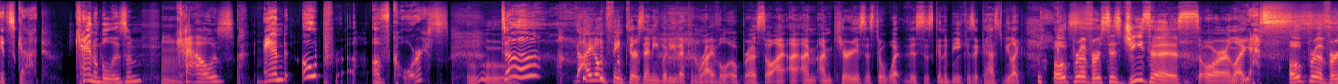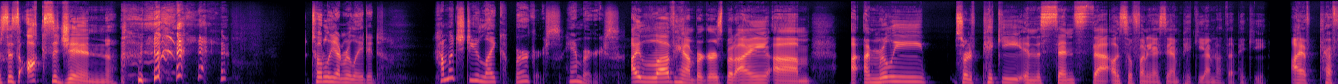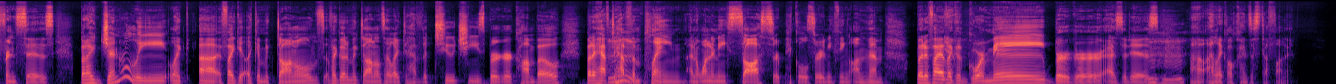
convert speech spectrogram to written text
It's got cannibalism, cows, and Oprah, of course. Ooh. Duh. I don't think there's anybody that can rival Oprah. So I, I, I'm I'm curious as to what this is going to be because it has to be like Oprah versus Jesus or like Yes. Oprah versus oxygen. Totally unrelated. How much do you like burgers, hamburgers? I love hamburgers, but I um I, I'm really sort of picky in the sense that oh, it's so funny. I say I'm picky. I'm not that picky. I have preferences, but I generally like uh, if I get like a McDonald's. If I go to McDonald's, I like to have the two cheeseburger combo, but I have to have them plain. I don't want any sauce or pickles or anything on them. But if I have like a gourmet burger, as it is, Mhm. uh, I like all kinds of stuff on it.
